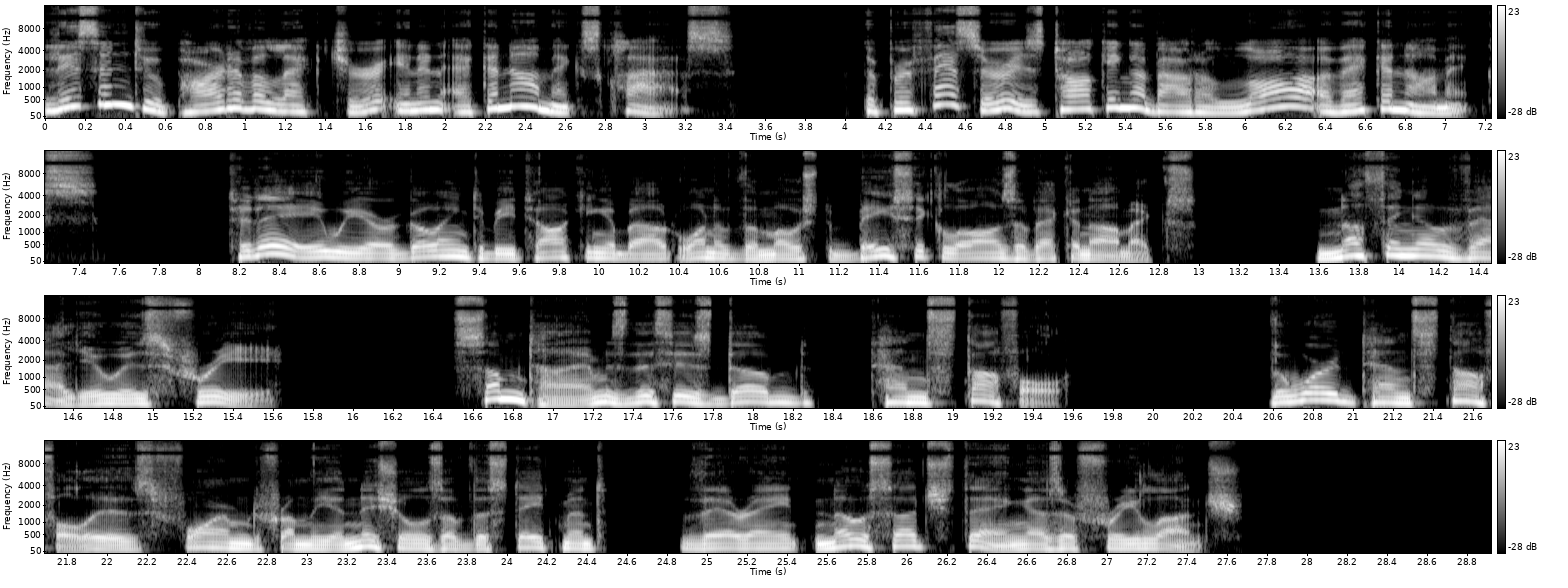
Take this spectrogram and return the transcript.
Listen to part of a lecture in an economics class. The professor is talking about a law of economics. Today we are going to be talking about one of the most basic laws of economics. Nothing of value is free. Sometimes this is dubbed TANSTAAFL. The word TANSTAAFL is formed from the initials of the statement, there ain't no such thing as a free lunch.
